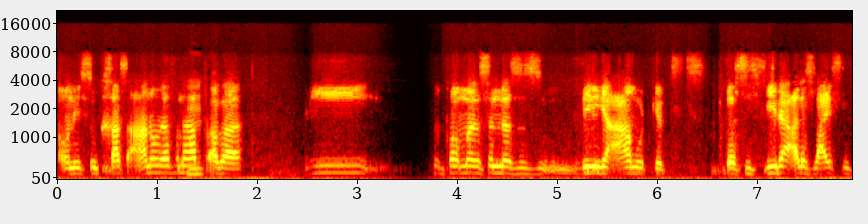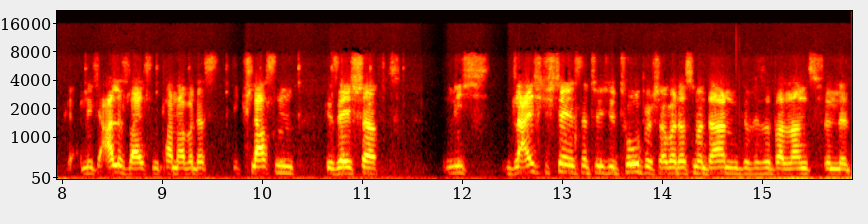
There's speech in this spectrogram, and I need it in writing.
auch nicht so krass Ahnung davon habe. Mhm. Aber wie es hin, dass es weniger Armut gibt, dass sich jeder alles leisten, nicht alles leisten kann, aber dass die Klassengesellschaft nicht gleichgestellt ist natürlich utopisch, aber dass man da eine gewisse Balance findet.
